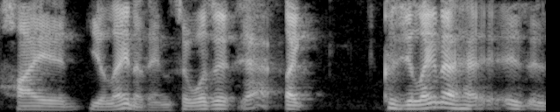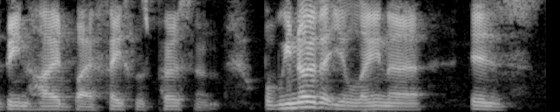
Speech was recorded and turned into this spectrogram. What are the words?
hired Yelena then. So was it yeah. like because Yelena ha- is is being hired by a faceless person, but we know that Yelena is,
